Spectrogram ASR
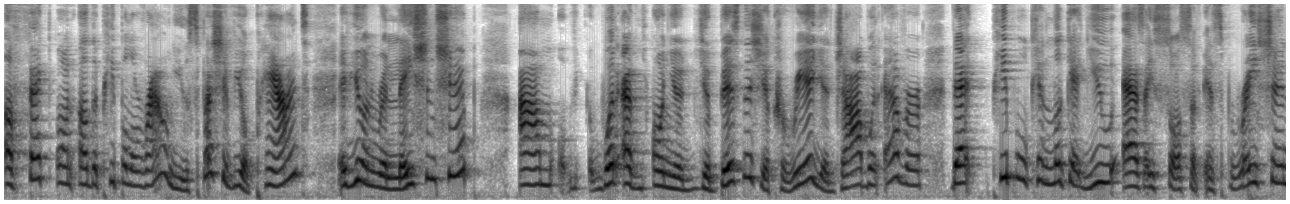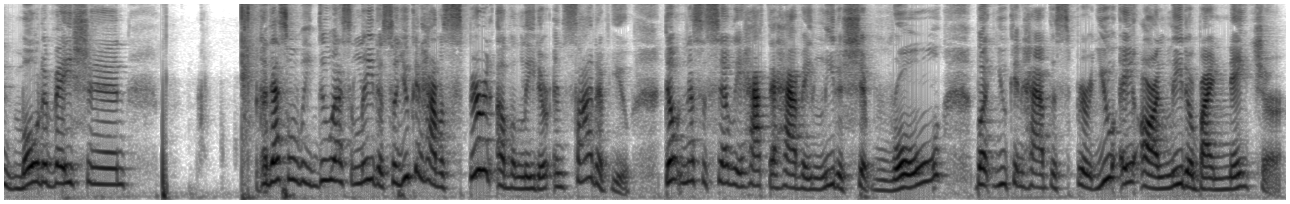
effect on other people around you especially if you're a parent if you're in a relationship um what on your your business your career your job whatever that people can look at you as a source of inspiration motivation because that's what we do as leaders. So you can have a spirit of a leader inside of you. Don't necessarily have to have a leadership role, but you can have the spirit. You are a leader by nature.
